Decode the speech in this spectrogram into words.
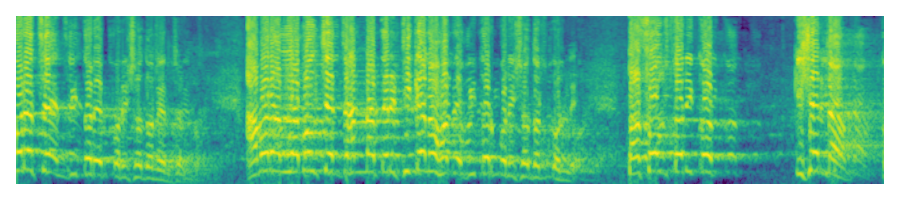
করেছেন ভিতরের পরিশোধনের জন্য। আমার আল্লাহ বলছেন, জান্নাতের ঠিকানা হবে ভিতর পরিশোধন করলে। তাসাউফ তরিকত কিসের নাম? ক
